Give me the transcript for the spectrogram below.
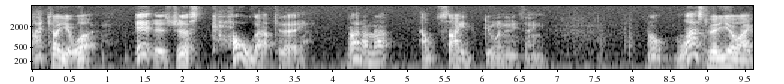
I tell you what, it is just cold out today. But I'm not outside doing anything. Well, last video I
